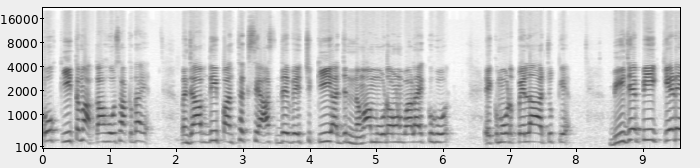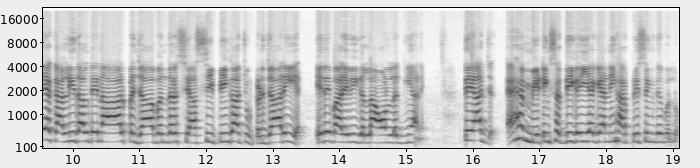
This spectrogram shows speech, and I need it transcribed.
ਉਹ ਕੀ ਧਮਾਕਾ ਹੋ ਸਕਦਾ ਹੈ? ਪੰਜਾਬ ਦੀ ਪੰਥਕ ਸਿਆਸਤ ਦੇ ਵਿੱਚ ਕੀ ਅੱਜ ਨਵਾਂ ਮੋੜ ਆਉਣ ਵਾਲਾ ਇੱਕ ਹੋਰ? ਇੱਕ ਮੋੜ ਪਹਿਲਾਂ ਆ ਚੁੱਕਿਆ। ਬੀਜੇਪੀ ਕਿਹੜੇ ਅਕਾਲੀ ਦਲ ਦੇ ਨਾਲ ਪੰਜਾਬ ਅੰਦਰ ਸਿਆਸੀ ਪਿੰਗਾ ਝੂਟਣ ਜਾ ਰਹੀ ਹੈ? ਇਹਦੇ ਬਾਰੇ ਵੀ ਗੱਲਾਂ ਆਉਣ ਲੱਗੀਆਂ ਨੇ। ਤੇ ਅੱਜ ਅਹਿਮ ਮੀਟਿੰਗ ਸੱਦੀ ਗਈ ਹੈ ਗਿਆਨੀ ਹਰਪ੍ਰੀਤ ਸਿੰਘ ਦੇ ਵੱਲੋਂ।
